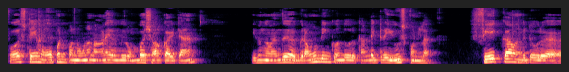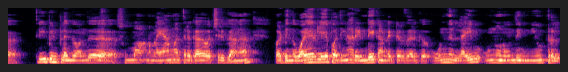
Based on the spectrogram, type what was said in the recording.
ஃபர்ஸ்ட் டைம் ஓப்பன் பண்ணோன்னா நானே வந்து ரொம்ப ஷாக் ஆகிட்டேன் இவங்க வந்து கிரவுண்டிங்க்கு வந்து ஒரு கண்டக்டரை யூஸ் பண்ணல. ஃபேக்காக வந்துட்டு ஒரு த்ரீ பின் ப்ளக்கை வந்து சும்மா நம்மளை ஏமாத்துறதுக்காக வச்சுருக்காங்க. பட் இந்த ஒயர்லேயே பார்த்தீங்கன்னா ரெண்டே கண்டக்டர் தான் இருக்குது ஒன்று லைவ் இன்னொன்று வந்து நியூட்ரல்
